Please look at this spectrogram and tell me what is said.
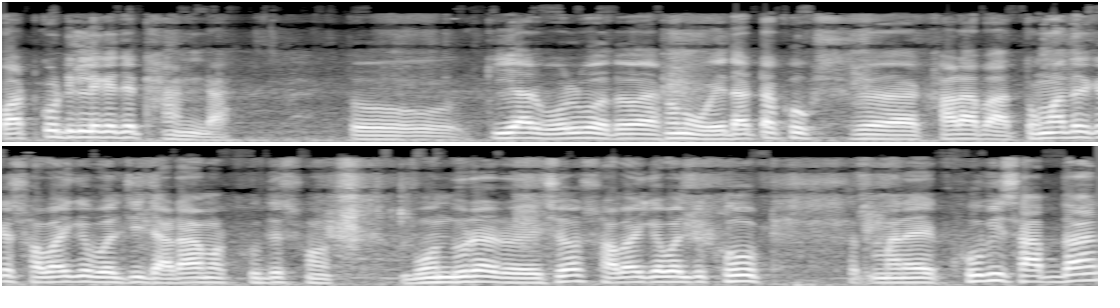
কটকটি লেগেছে ঠান্ডা। তো কি আর বলব, তো এখন ওয়েদারটা খুব খারাপ। আর তোমাদেরকে সবাইকে বলছি, যারা আমার খুদের বন্ধুরা রয়েছে, সবাইকে বলছি খুব মানে খুবই সাবধান।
